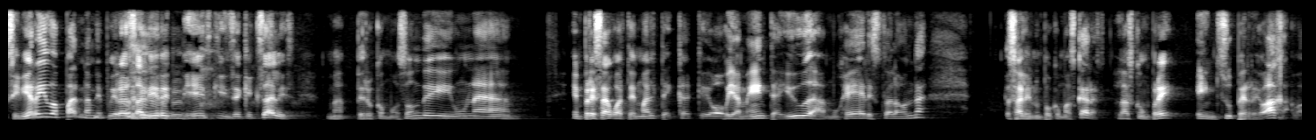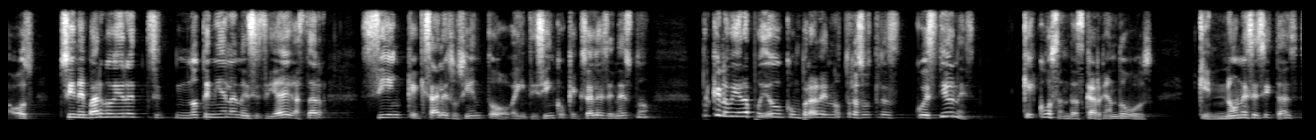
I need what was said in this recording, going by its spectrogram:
si hubiera ido a Panamá me pudiera salir en 10, 15 quexales. Pero como son de una empresa guatemalteca que obviamente ayuda a mujeres, toda la onda, salen un poco más caras. Las compré en súper rebaja, vamos. Sin embargo, no tenía la necesidad de gastar 100 quexales o 125 quexales en esto, porque lo hubiera podido comprar en otras otras cuestiones. ¿Qué cosa andas cargando vos que no necesitas,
